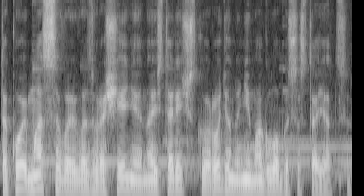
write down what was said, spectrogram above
такое массовое возвращение на историческую родину не могло бы состояться.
